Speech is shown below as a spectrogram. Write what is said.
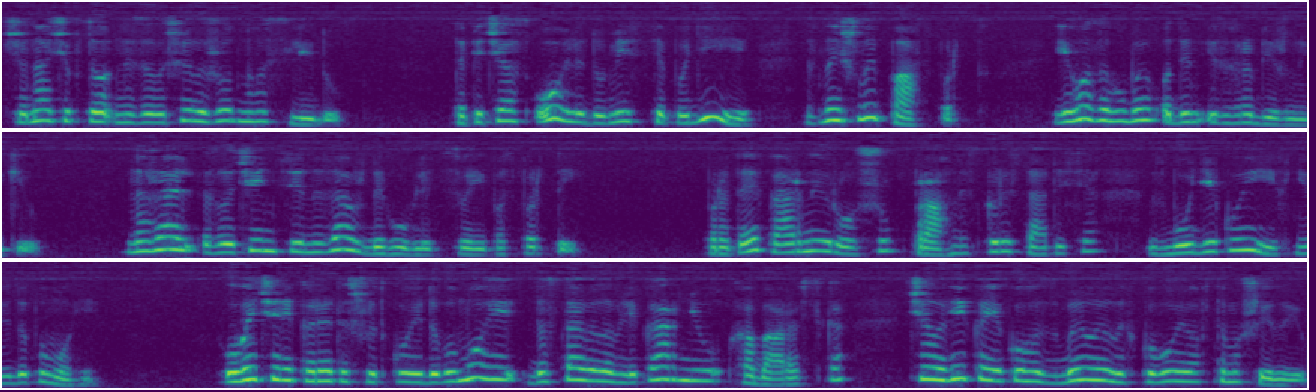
що начебто не залишили жодного сліду. Та під час огляду місця події знайшли паспорт. Його загубив один із грабіжників. На жаль, злочинці не завжди гублять свої паспорти. Проте карний розшук прагне скористатися з будь-якої їхньої допомоги. Увечері карета швидкої допомоги доставила в лікарню Хабаровська чоловіка, якого збили легковою автомашиною.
